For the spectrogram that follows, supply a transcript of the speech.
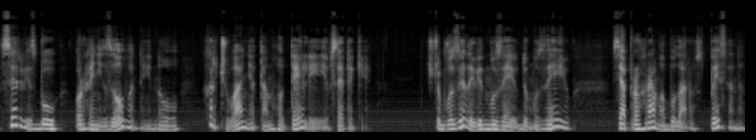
сервіс був організований, ну, харчування, там, готелі і все таке, щоб возили від музею до музею, вся програма була розписана.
